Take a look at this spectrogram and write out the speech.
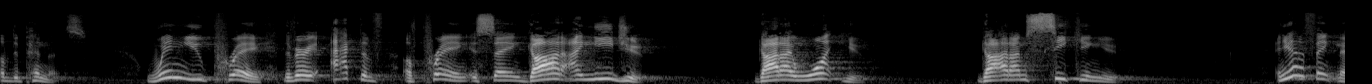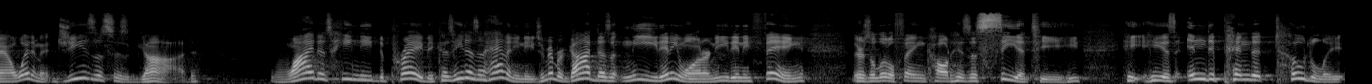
of dependence. When you pray, the very act of, of praying is saying, God, I need you. God, I want you. God, I'm seeking you. And you got to think now wait a minute, Jesus is God. Why does he need to pray? Because he doesn't have any needs. Remember, God doesn't need anyone or need anything. There's a little thing called his aseity. He, he, he is independent totally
